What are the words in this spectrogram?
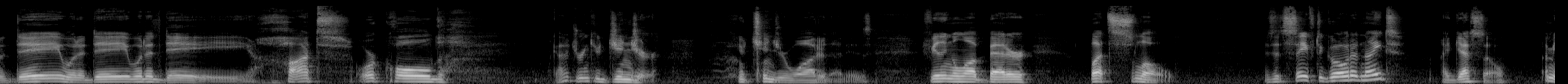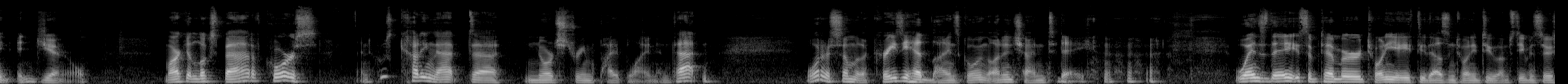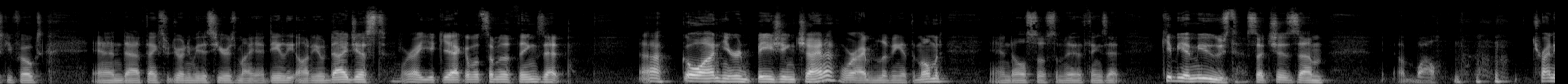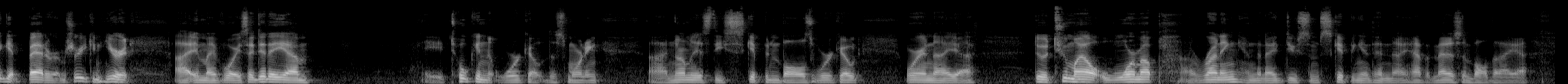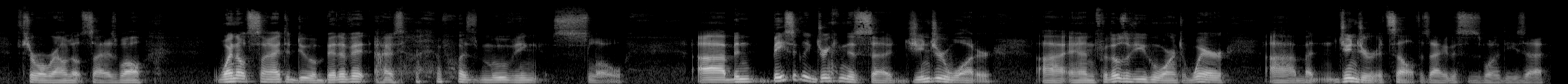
a day, what a day, what a day. Hot or cold, gotta drink your ginger. Your ginger water, that is. Feeling a lot better, but slow. Is it safe to go out at night? I guess so. I mean, in general. Market looks bad, of course. And who's cutting that uh, Nord Stream pipeline? And that. What are some of the crazy headlines going on in China today? Wednesday, September 28th, 2022. I'm Steven Sersky, folks, and uh, thanks for joining me this year as my uh, daily audio digest, where I yik yak about some of the things that uh, go on here in Beijing, China, where I'm living at the moment, and also some of the things that keep me amused, such as, um, uh, well, trying to get better. I'm sure you can hear it uh, in my voice. I did a um, a token workout this morning. Uh, normally, it's the skip and balls workout, wherein I do a two mile warm up uh, running, and then I do some skipping, and then I have a medicine ball that I uh, throw around outside as well. Went outside to do a bit of it. I was, moving slow. I've uh, been basically drinking this uh, ginger water, uh, and for those of you who aren't aware, uh, but ginger itself is actually this is one of these. I,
